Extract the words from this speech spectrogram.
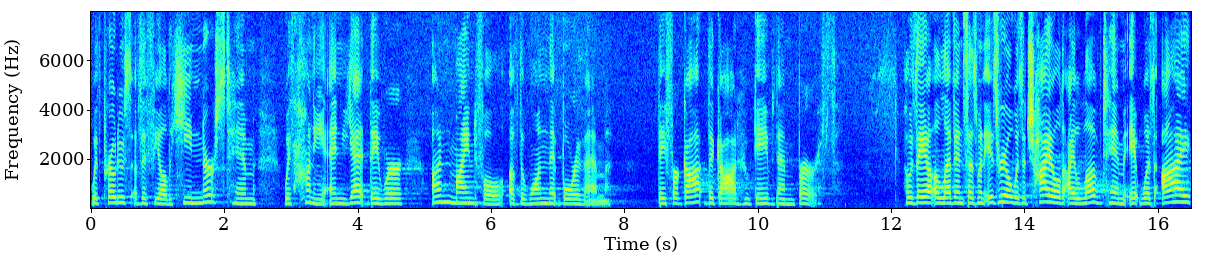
with produce of the field. He nursed him with honey, and yet they were unmindful of the one that bore them. They forgot the God who gave them birth. Hosea 11 says, When Israel was a child, I loved him. It was I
